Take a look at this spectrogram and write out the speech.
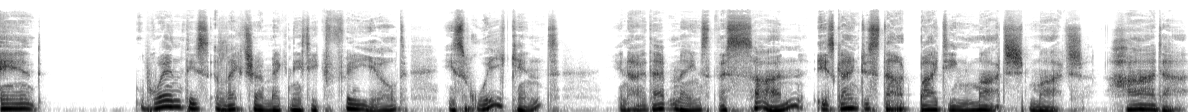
And when this electromagnetic field is weakened, you know, that means the sun is going to start biting much, much harder.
